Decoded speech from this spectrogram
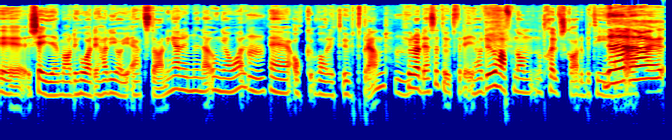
eh, tjejer med ADHD, hade jag ju ätstörningar i mina unga år eh, och varit utbränd. Hur har det sett ut för dig? Har du haft någon, något självskadebeteende? Nej,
